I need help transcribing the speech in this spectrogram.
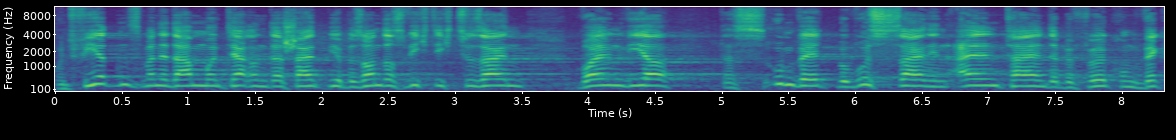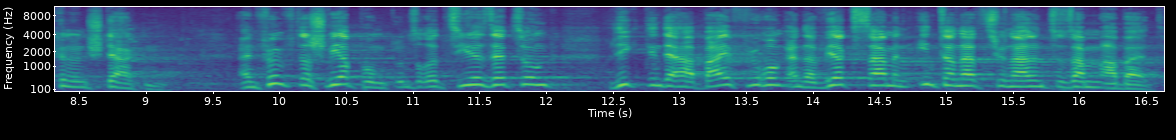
Und viertens, meine Damen und Herren, das scheint mir besonders wichtig zu sein, wollen wir das Umweltbewusstsein in allen Teilen der Bevölkerung wecken und stärken. Ein fünfter Schwerpunkt unserer Zielsetzung liegt in der Herbeiführung einer wirksamen internationalen Zusammenarbeit.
